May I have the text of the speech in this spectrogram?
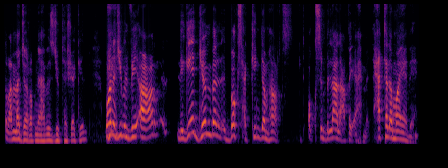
طبعا ما جربناها بس جبتها شكل. وأنا أجيب ال VR لقيت جنب ال box حق Kingdom Hearts أقسم بالله لا اعطي أحمد حتى لو ما يبيه.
